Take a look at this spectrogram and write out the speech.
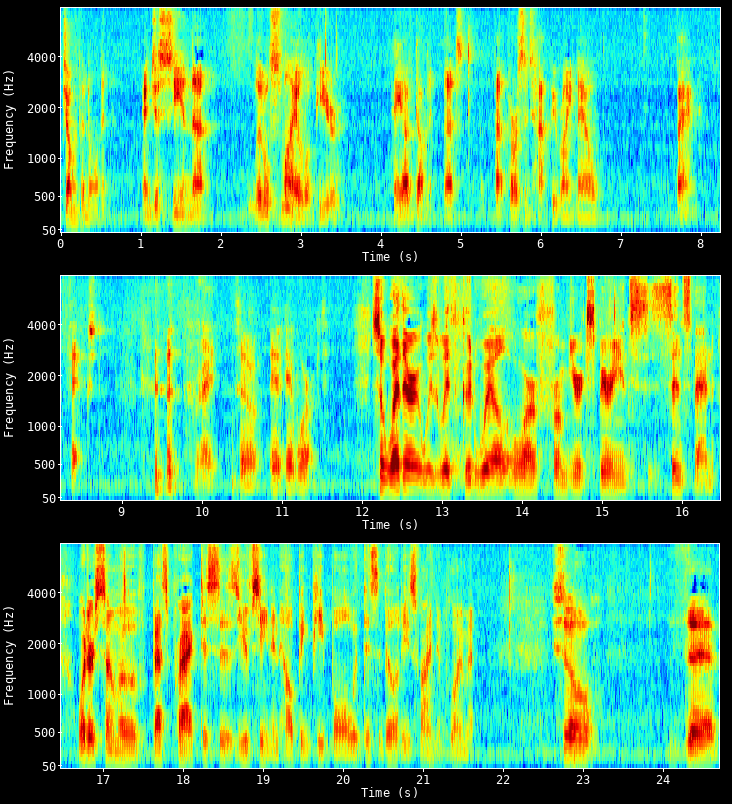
jumping on it and just seeing that little smile appear. Hey, I've done it. That's that person's happy right now. Bang, fixed. right. So it, it worked. So, whether it was with Goodwill or from your experience since then, what are some of best practices you've seen in helping people with disabilities find employment? So the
